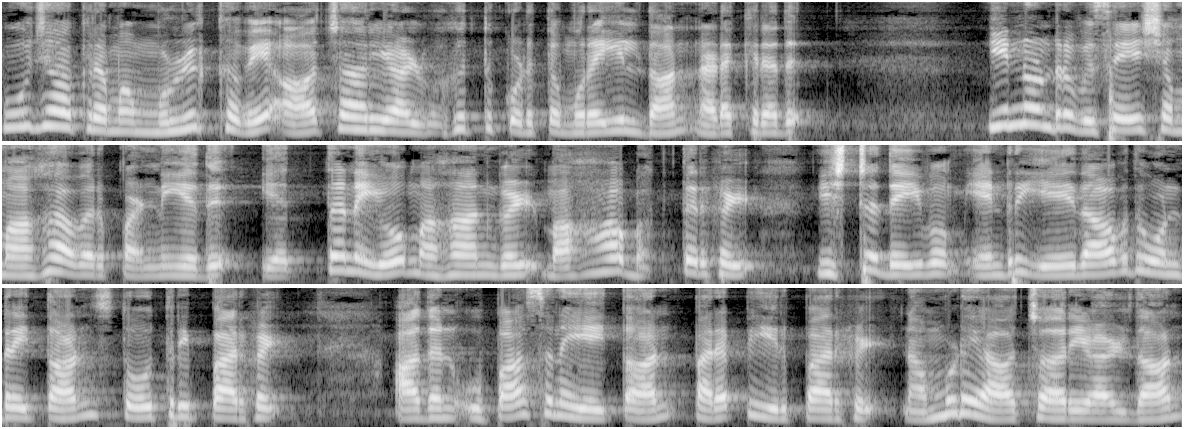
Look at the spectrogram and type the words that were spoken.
பூஜா கிரமம் முழுக்கவே ஆச்சாரியால் வகுத்து கொடுத்த முறையில்தான் நடக்கிறது. இன்னொன்று விசேஷமாக அவர் பண்ணியது எத்தனையோ மகான்கள் மகா பக்தர்கள் இஷ்ட தெய்வம் என்று ஏதாவது ஒன்றைத்தான் ஸ்தோத்திரிப்பார்கள். அதன் உபாசனையைத்தான் பரப்பியிருப்பார்கள். நம்முடைய ஆச்சாரியால்தான்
